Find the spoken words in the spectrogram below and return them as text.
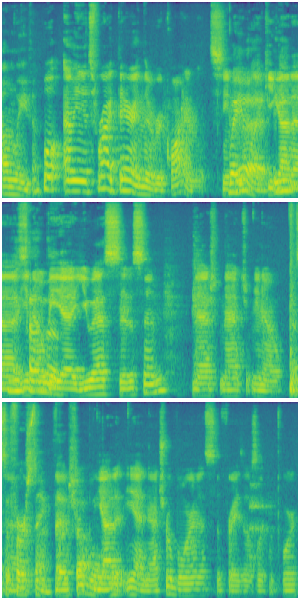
I'm leaving. Well, I mean, it's right there in the requirements. You know, Wait, like you you- gotta, you you, know, be the- a U.S. citizen, nat, nat, you know. That's the first thing. First natural born. You gotta, yeah, natural born. That's the phrase I was looking for.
